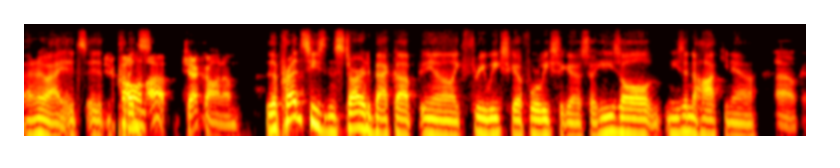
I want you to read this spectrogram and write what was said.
I don't know. I it's it, call him up, check on him. the Pred season started back up, you know, like three weeks ago, four weeks ago. So he's all he's into hockey now. Oh, okay.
